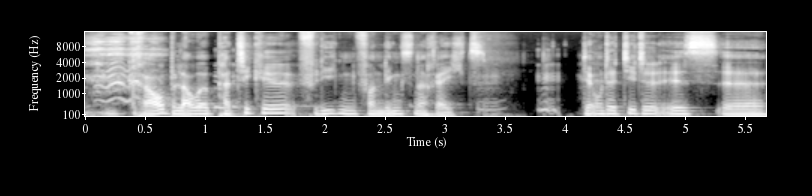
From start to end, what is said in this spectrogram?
grau-blaue Partikel fliegen von links nach rechts. Der Untertitel ist äh,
